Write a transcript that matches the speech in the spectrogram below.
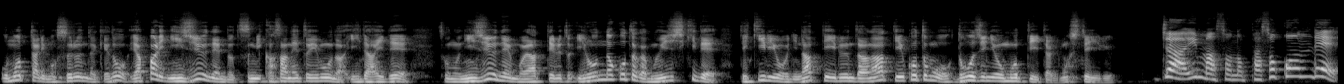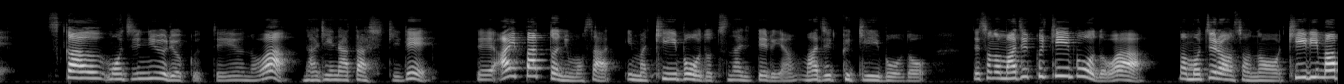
思ったりもするんだけど、やっぱり20年の積み重ねというものは偉大で、その20年もやってるといろんなことが無意識でできるようになっているんだなっていうことも同時に思っていたりもしている。じゃあ今そのパソコンで使う文字入力っていうのは、なぎなた式で、で、iPad にもさ、今キーボードつなげてるやん。マジックキーボード。で、そのマジックキーボードは、まあもちろんその、キーリマッ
